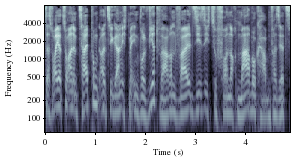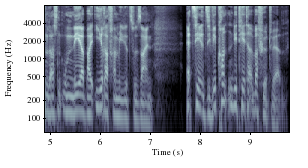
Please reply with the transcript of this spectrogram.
Das war ja zu einem Zeitpunkt, als Sie gar nicht mehr involviert waren, weil Sie sich zuvor nach Marburg haben versetzen lassen, um näher bei Ihrer Familie zu sein. Erzählen Sie, wie konnten die Täter überführt werden?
